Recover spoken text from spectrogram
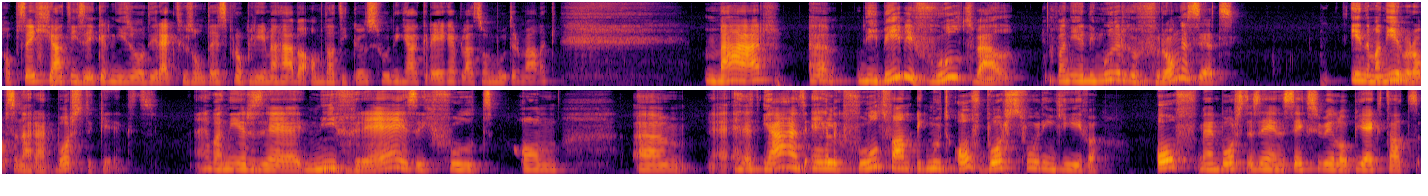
op zich gaat hij zeker niet zo direct gezondheidsproblemen hebben, omdat hij kunstvoeding gaat krijgen in plaats van moedermelk. Maar ehm, die baby voelt wel, wanneer die moeder gevrongen zit, in de manier waarop ze naar haar borsten kijkt. En wanneer zij niet vrij zich voelt om... Um, ja, het eigenlijk voelt van, ik moet of borstvoeding geven, of mijn borsten zijn een seksueel object dat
